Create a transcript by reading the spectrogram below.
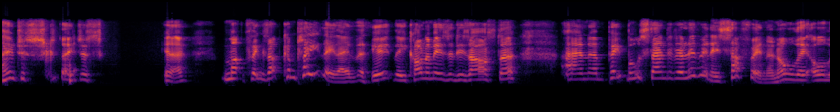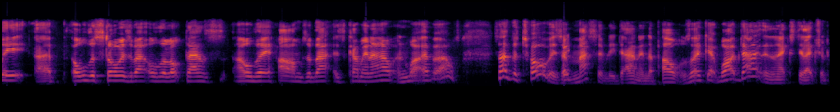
They just they just you know muck things up completely. They, the the economy is a disaster. And uh, people's standard of living is suffering, and all the all the uh, all the stories about all the lockdowns, all the harms of that is coming out, and whatever else. So the Tories are massively down in the polls. They get wiped out in the next election.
